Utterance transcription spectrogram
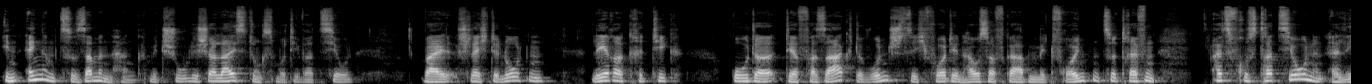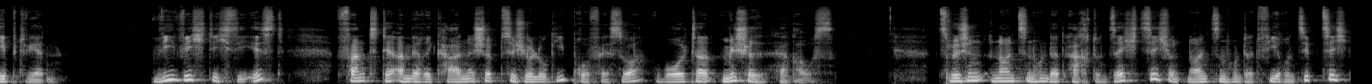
in engem Zusammenhang mit schulischer Leistungsmotivation, weil schlechte Noten, Lehrerkritik oder der versagte Wunsch, sich vor den Hausaufgaben mit Freunden zu treffen, als Frustrationen erlebt werden. Wie wichtig sie ist, fand der amerikanische Psychologieprofessor Walter Mischel heraus. Zwischen 1968 und 1974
